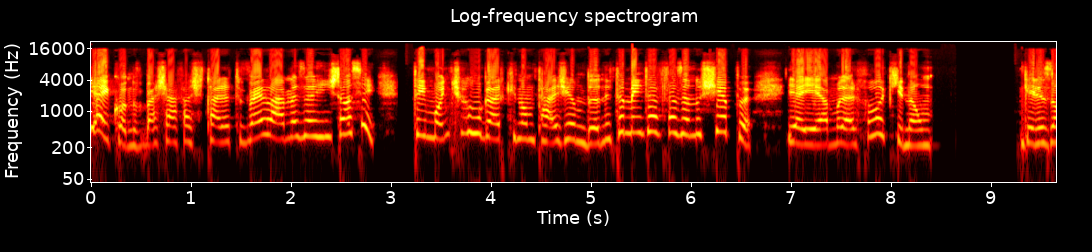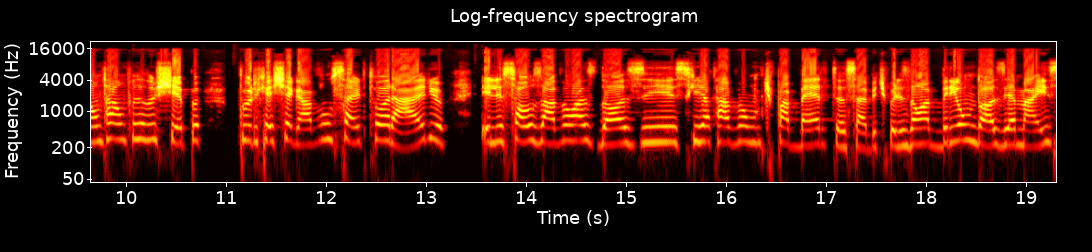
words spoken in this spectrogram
e aí quando baixar a faixa etária, tu vai lá, mas a gente tava assim, tem um monte de lugar que não tá agendando e também tá fazendo Xepa. E aí a mulher falou que não. Que eles não estavam fazendo Xepa porque chegava um certo horário eles só usavam as doses que já estavam, tipo, abertas, sabe? Tipo, eles não abriam dose a mais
